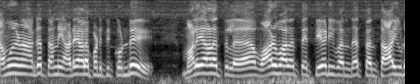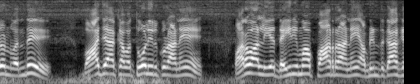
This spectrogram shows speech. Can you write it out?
தமிழனாக தன்னை அடையாளப்படுத்தி கொண்டு மலையாளத்தில் வாழ்வாதாரத்தை தேடி வந்த தன் தாயுடன் வந்து பாஜகவை தோல் இருக்கிறானே. பரவாயில்லையே தைரியமாக பாடுறானே அப்படின்றதுக்காக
